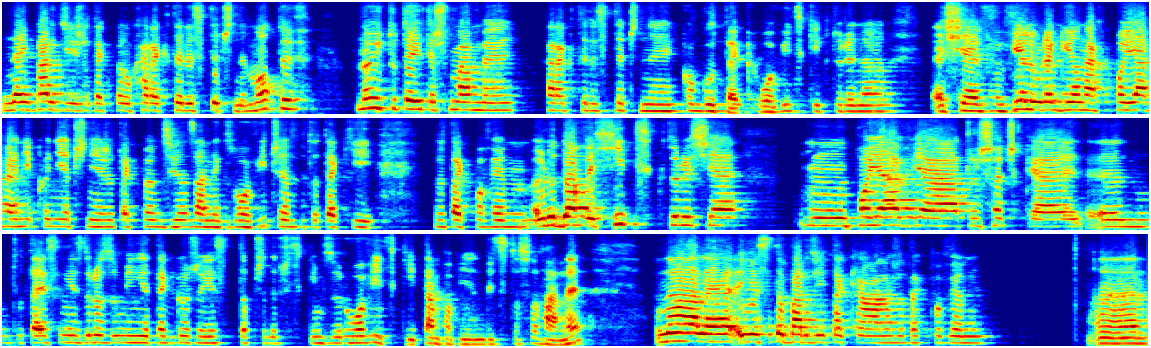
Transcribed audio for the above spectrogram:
najbardziej, że tak powiem, charakterystyczny motyw. No i tutaj też mamy charakterystyczny kogutek łowicki, który no, się w wielu regionach pojawia, niekoniecznie, że tak powiem, związanych z łowiczem. To taki, że tak powiem, ludowy hit, który się mm, pojawia troszeczkę. Tutaj jest niezrozumienie tego, że jest to przede wszystkim wzór łowicki, tam powinien być stosowany. No ale jest to bardziej taka, że tak powiem, e,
